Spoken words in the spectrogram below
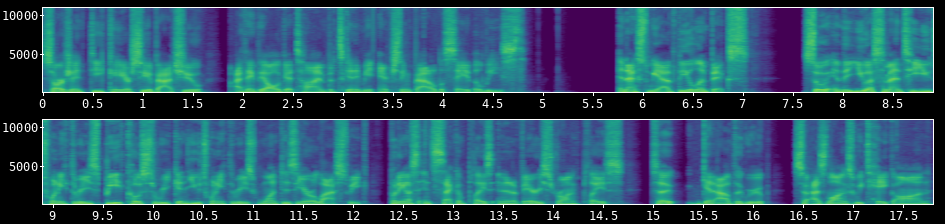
Sargent, Dike, or Siebatcheu? I think they all get time, but it's going to be an interesting battle to say the least. And next we have the Olympics. So in the USMNT U23s beat Costa Rican U23s 1 to 0 last week, putting us in second place and in a very strong place to get out the group. So as long as we take on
